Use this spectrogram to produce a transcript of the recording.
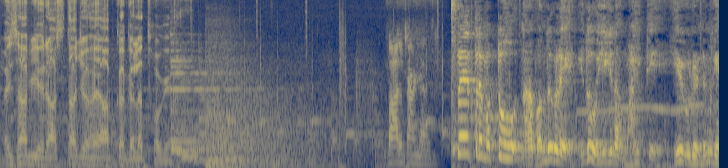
भाई साहब ये रास्ता जो है आपका गलत हो गया ಸ್ನೇಹಿತರೆ ಮತ್ತು ನನ್ನ ಬಂಧುಗಳೇ, ಇದು ಈಗಿನ ಮಾಹಿತಿ. ಈ ವಿಡಿಯೋ ನಿಮಗೆ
